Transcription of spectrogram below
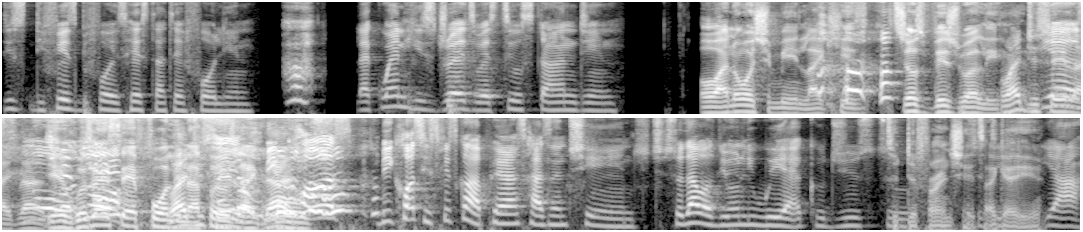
this the phase before his hair started falling. like when his dreads were still standing. Oh, I know what you mean. Like he's it's just visually. Why'd you say it Yes, like that? no, Yeah, because yes. I said falling, Why'd I you thought say it was like like that? Because because his physical appearance hasn't changed. So that was the only way I could use to to differentiate. to I get you. Yeah.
